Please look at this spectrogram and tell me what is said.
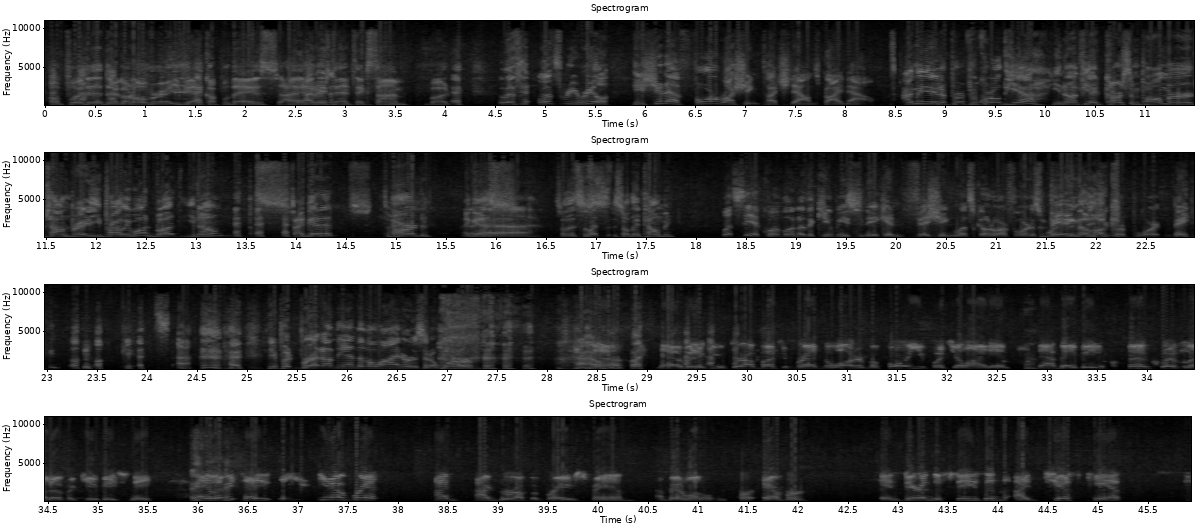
hopefully they're, they're going over it. You've got a couple days. I, I mean- understand it takes time, but Let's let's be real. He should have four rushing touchdowns by now. I mean, in a perfect world, yeah. You know, if you had Carson Palmer or Tom Brady, you probably would. But you know, I get it. It's hard, I guess. Uh, so this is so they tell me. What's the equivalent of the QB sneak and fishing? Let's go to our Florida Sports Baiting the Fishing hook. report. Baiting the hook. Yes. you put bread on the end of the line, or is it a worm? No, no, but if you throw a bunch of bread in the water before you put your line in, that may be the equivalent of a QB sneak. Hey, let me tell you, you- you know, Brent, I I grew up a Braves fan. I've been one forever, and during the season, I just can't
